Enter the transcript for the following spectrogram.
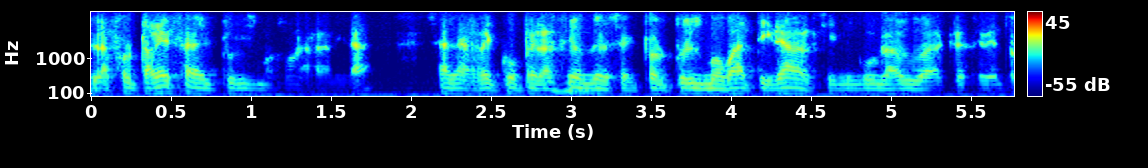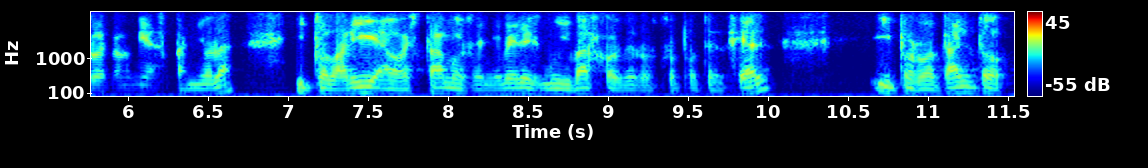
la fortaleza del turismo es una realidad sea, la recuperación del sector turismo va a tirar sin ninguna duda el crecimiento de la economía española y todavía estamos en niveles muy bajos de nuestro potencial. Y por lo tanto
